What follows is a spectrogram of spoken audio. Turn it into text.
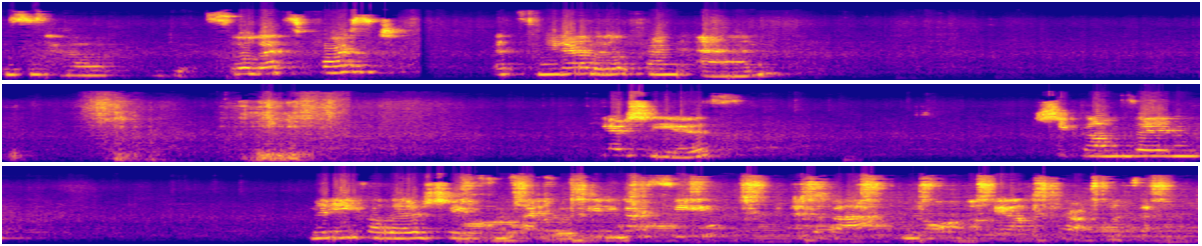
this is how we do it. So let's first, let's meet our little friend Anne. Here she is. She comes in many colors, shapes, and sizes. You guys see at the back? No? Okay, I'll try one second.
